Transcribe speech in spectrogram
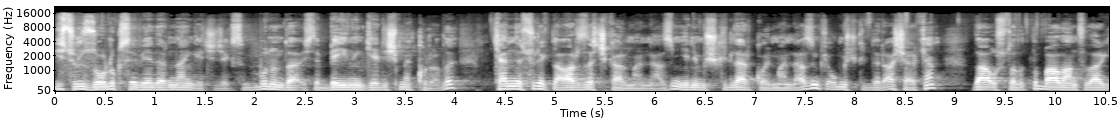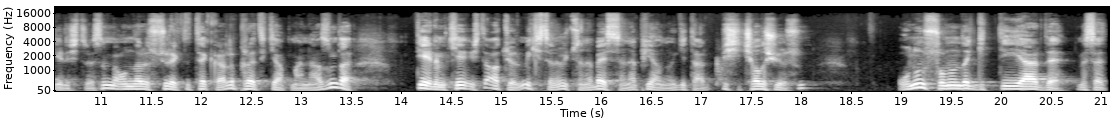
bir sürü zorluk seviyelerinden geçeceksin. Bunun da işte beynin gelişme kuralı. Kendine sürekli arıza çıkarman lazım. Yeni müşküller koyman lazım ki o müşkülleri aşarken daha ustalıklı bağlantılar geliştiresin ve onları sürekli tekrarlı pratik yapman lazım da diyelim ki işte atıyorum 2 sene, 3 sene, 5 sene piyano, gitar bir şey çalışıyorsun. Onun sonunda gittiği yerde mesela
